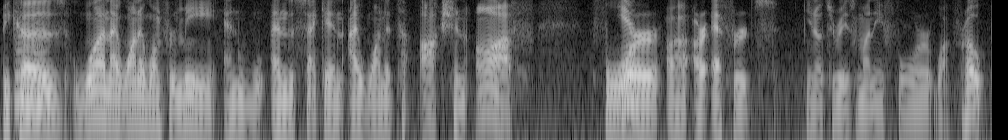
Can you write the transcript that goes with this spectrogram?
because one, I wanted one for me, and and the second, I wanted to auction off for uh, our efforts, you know, to raise money for Walk for Hope.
